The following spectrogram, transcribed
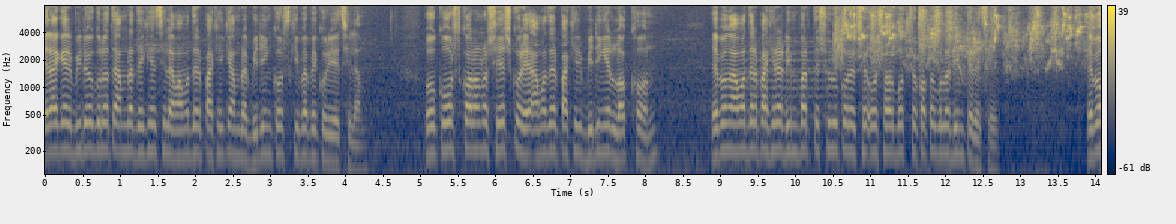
এর আগের ভিডিওগুলোতে আমরা দেখিয়েছিলাম আমাদের পাখিকে আমরা ব্রিডিং কোর্স কীভাবে করিয়েছিলাম ও কোর্স করানো শেষ করে আমাদের পাখির ব্রিডিংয়ের লক্ষণ এবং আমাদের পাখিরা ডিম পাড়তে শুরু করেছে ও সর্বোচ্চ কতগুলো ডিম পেরেছে এবং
